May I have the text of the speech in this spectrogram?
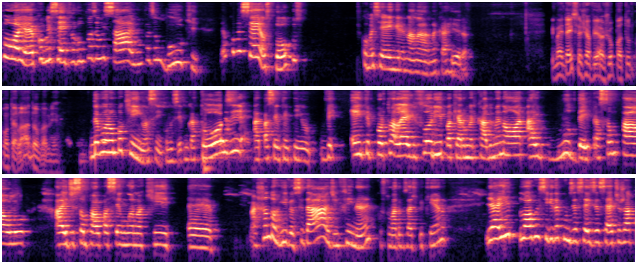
foi, aí eu comecei, falei, vamos fazer um ensaio, vamos fazer um book. Eu comecei aos poucos, comecei a engrenar na, na carreira. Mas daí você já viajou para tudo quanto é lado, Vami? Demorou um pouquinho, assim, comecei com 14, aí passei um tempinho entre Porto Alegre e Floripa, que era um mercado menor, aí mudei para São Paulo, aí de São Paulo passei um ano aqui, é, achando horrível a cidade, enfim, né, acostumada com cidade pequena, e aí, logo em seguida, com 16, 17, eu já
